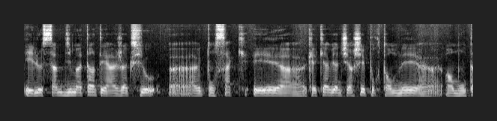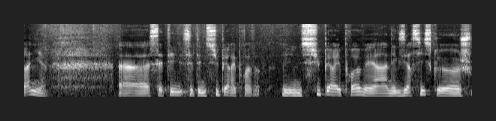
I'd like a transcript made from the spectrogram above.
et le samedi matin, tu es à Ajaccio euh, avec ton sac, et quelqu'un vient te chercher pour t'emmener en montagne. c'était, c'était une super épreuve. Une super épreuve et un exercice que je,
